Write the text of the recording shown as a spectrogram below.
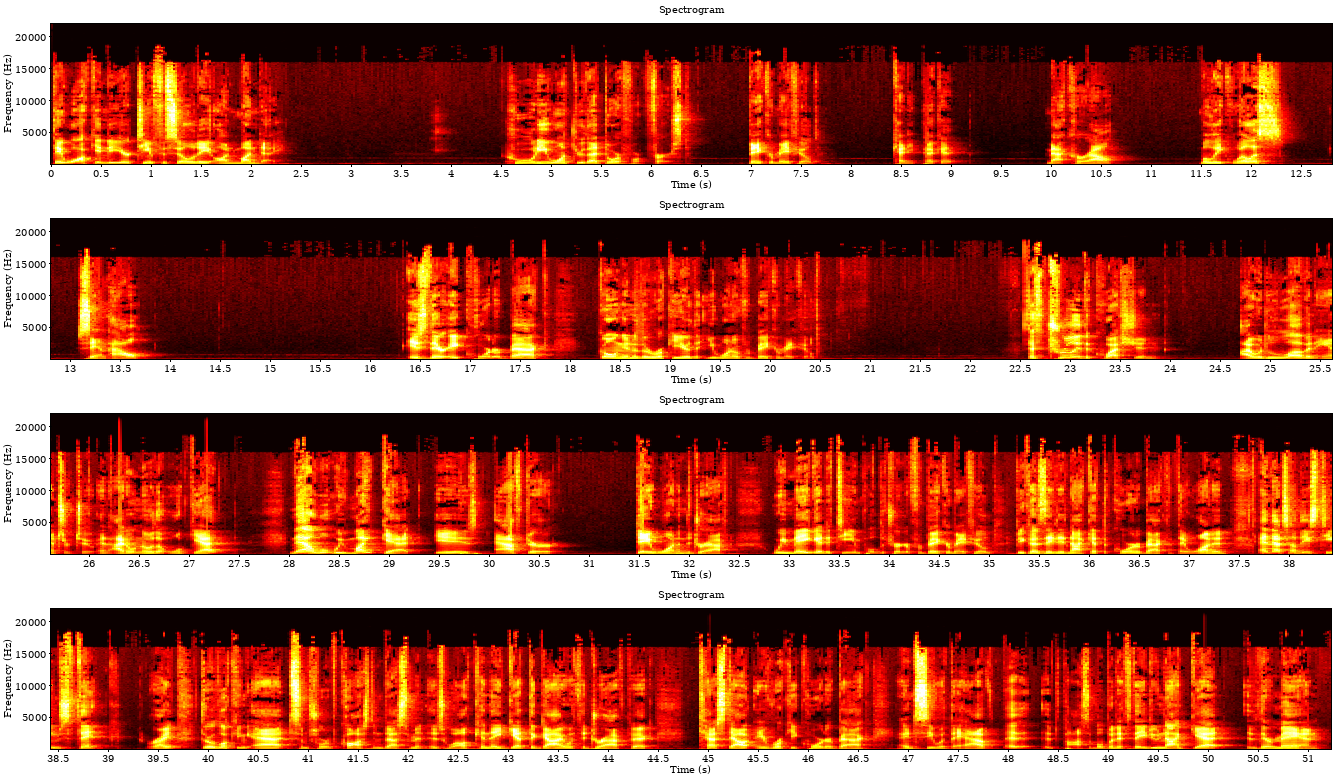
They walk into your team facility on Monday. Who do you want through that door for first? Baker Mayfield? Kenny Pickett? Matt Corral? Malik Willis? Sam Howell? Is there a quarterback going into the rookie year that you won over Baker Mayfield? That's truly the question I would love an answer to. And I don't know that we'll get. Now, what we might get is after day one in the draft, we may get a team pull the trigger for Baker Mayfield because they did not get the quarterback that they wanted. And that's how these teams think, right? They're looking at some sort of cost investment as well. Can they get the guy with the draft pick test out a rookie quarterback and see what they have. It's possible, but if they do not get their man,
